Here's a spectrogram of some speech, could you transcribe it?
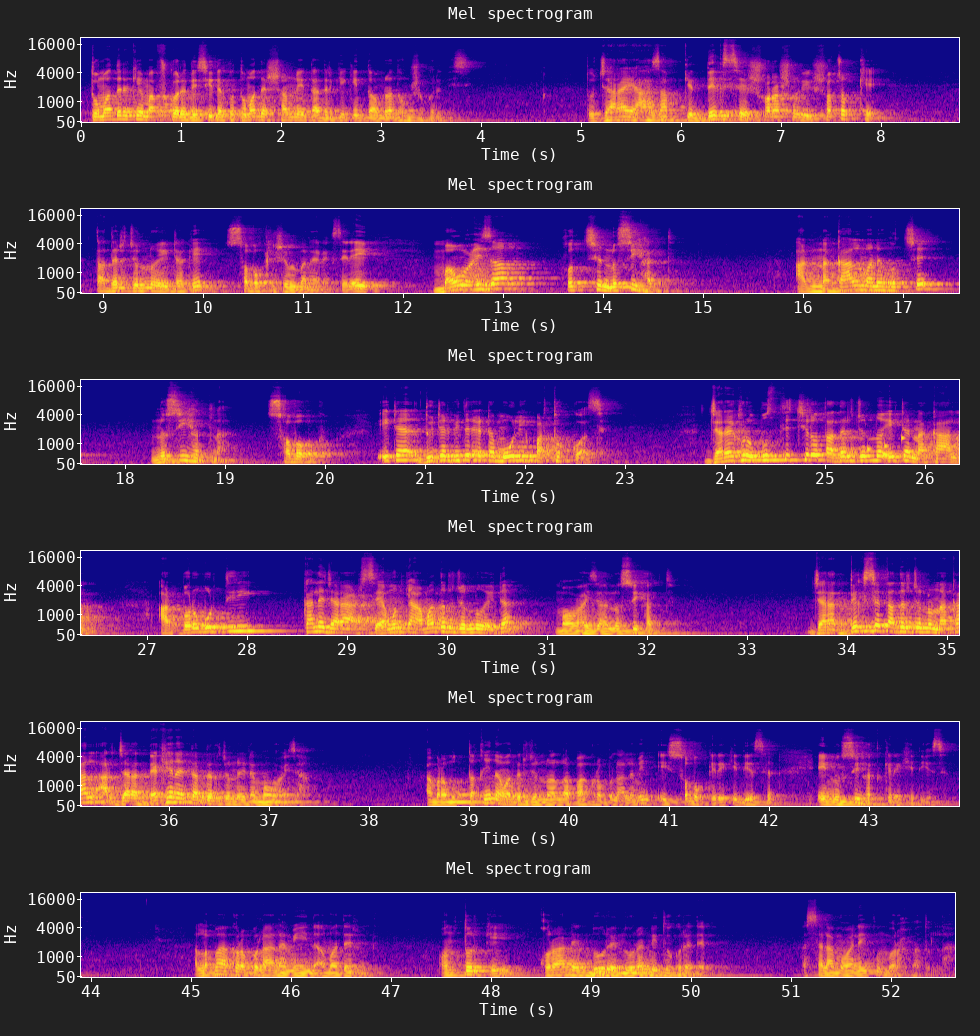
তোমাদেরকে মাফ করে দিছি, দেখো তোমাদের সামনে তাদেরকে কিন্তু আমরা ধ্বংস করে দিছি। তো যারা এই আজাবকে দেখছে সরাসরি সচক্ষে, তাদের জন্য এটাকে সবক হিসেবে বানায় রাখছেন এই মাউইজা হচ্ছে নসিহাত। আর নাকাল মানে হচ্ছে নসিহাত না, সবক। এটা দুইটার ভিতরে একটা মৌলিক পার্থক্য আছে। যারা এখন উপস্থিত ছিল তাদের জন্য এটা নাকাল। আর পরবর্তী কালে যারা আসছে, এমনকি আমাদের জন্য এটা মাওয়াইজা, নসিহাত। যারা দেখছে তাদের জন্য নাকাল, আর যারা দেখে নাই তাদের জন্য এটা মাওয়াইজা। আমরা মুত্তাকিন, আমাদের জন্য আল্লাহ পাক রব্বুল আলমিন এই সবককে রেখে দিয়েছেন, এই নসিহতকে রেখে দিয়েছেন। আল্লাহ আকরবুল আলমিন আমাদের অন্তরকে কোরআনের নূরে নূরান্বিত করে দেন। আসসালামু আলাইকুম রহমতুল্লাহ।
